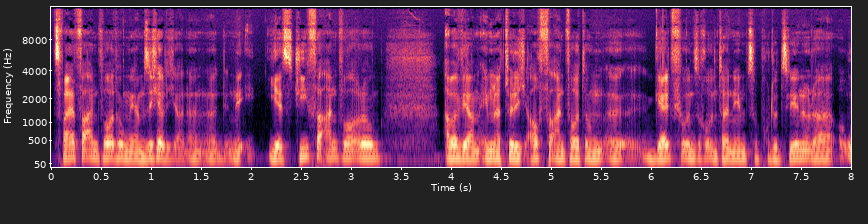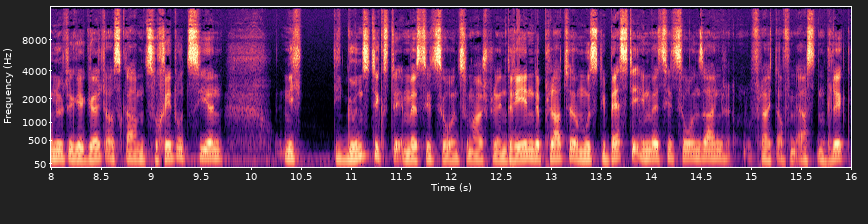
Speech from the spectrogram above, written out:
zwei Verantwortungen. Wir haben sicherlich eine, eine ESG-Verantwortung. Aber wir haben eben natürlich auch Verantwortung, äh, Geld für unsere Unternehmen zu produzieren oder unnötige Geldausgaben zu reduzieren. Nicht die günstigste Investition, zum Beispiel in drehende Platte, muss die beste Investition sein, vielleicht auf den ersten Blick.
